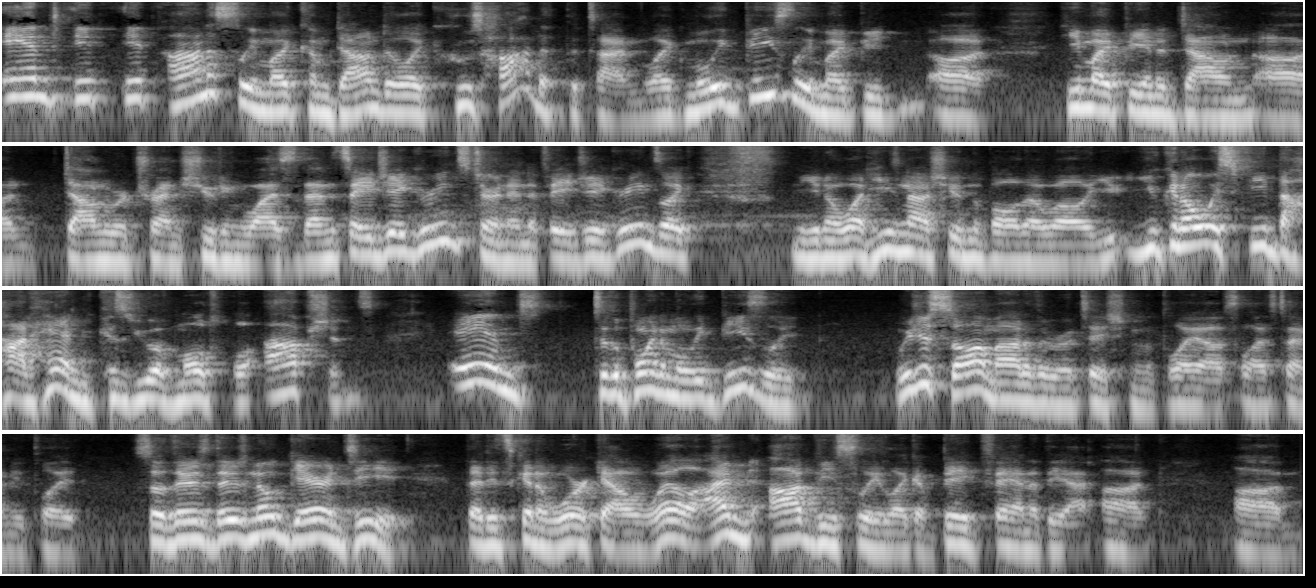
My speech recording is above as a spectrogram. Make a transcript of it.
And it it honestly might come down to like who's hot at the time. Like Malik Beasley might be uh, he might be in a down uh, downward trend shooting wise. Then it's AJ Green's turn, and if AJ Green's like, you know what, he's not shooting the ball that well. You you can always feed the hot hand because you have multiple options. And to the point of Malik Beasley, we just saw him out of the rotation in the playoffs last time he played. So there's there's no guarantee that it's going to work out well. I'm obviously like a big fan of the uh, um,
